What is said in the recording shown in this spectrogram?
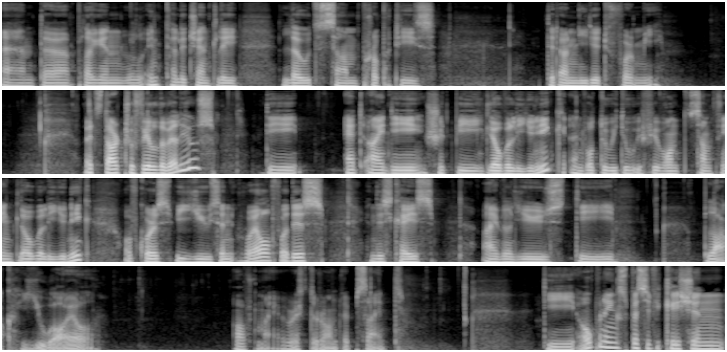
and the plugin will intelligently load some properties that are needed for me. Let's start to fill the values. The add ID should be globally unique. And what do we do if we want something globally unique? Of course, we use an URL for this. In this case, I will use the blog URL of my restaurant website. The opening specification,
